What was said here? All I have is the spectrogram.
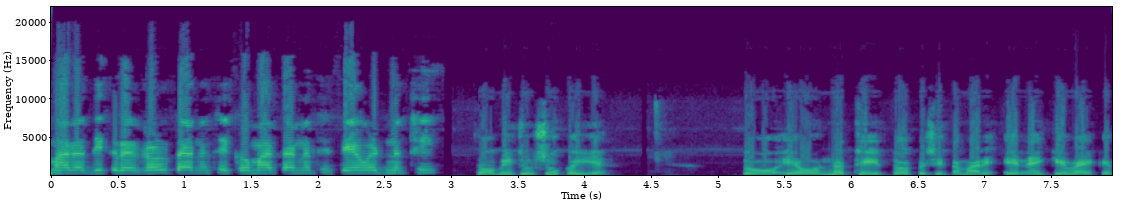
મારા દીકરા રડતા નથી કમાતા નથી તેવડ નથી? તો બીજું શું કહીએ? તો એવો નથી તો પછી તમારે એને કહેવાય કે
